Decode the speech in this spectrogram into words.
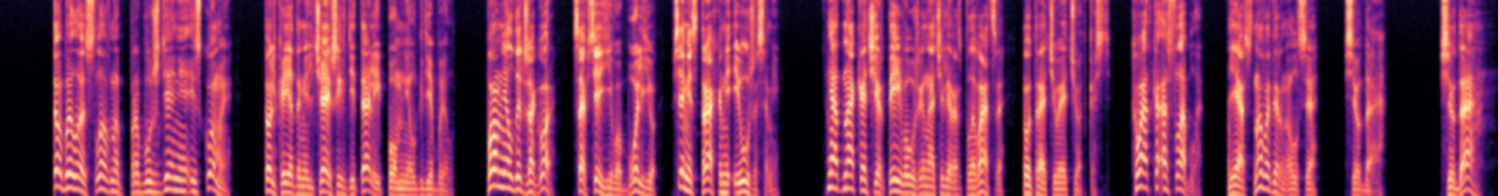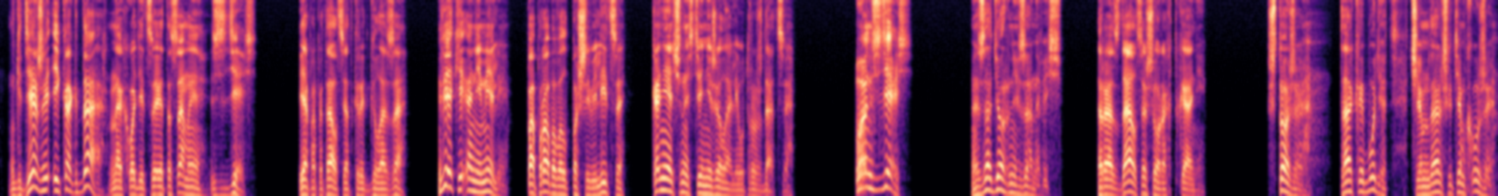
То было словно пробуждение из комы, только я до мельчайших деталей помнил, где был. Помнил Деджагор со всей его болью, всеми страхами и ужасами. Однако черты его уже начали расплываться, утрачивая четкость. Хватка ослабла. Я снова вернулся сюда. Сюда, где же и когда находится это самое «здесь»? Я попытался открыть глаза. Веки онемели. Попробовал пошевелиться. Конечности не желали утруждаться. «Он здесь!» «Задерни занавесь!» Раздался шорох ткани. «Что же, так и будет. Чем дальше, тем хуже.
